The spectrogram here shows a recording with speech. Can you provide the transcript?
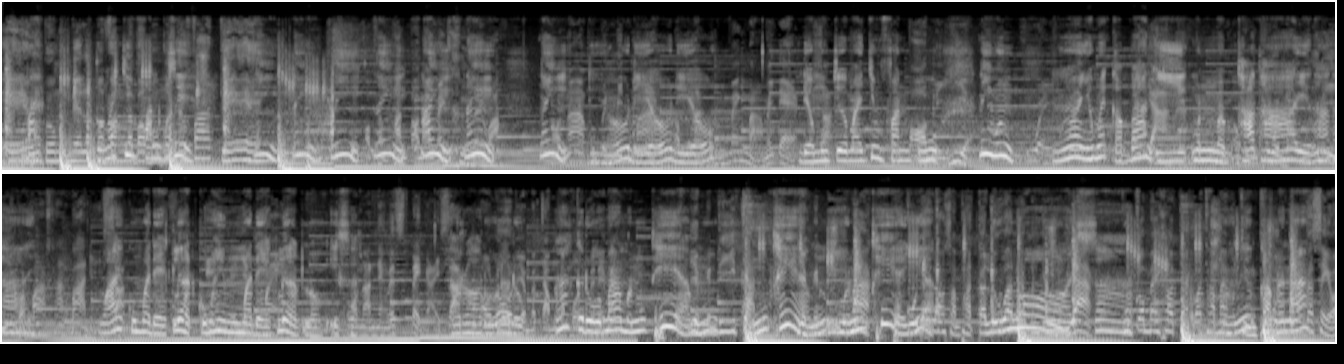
เองไปให้พวกมึงเนี่ยเรามาฟังระบำมันจะฟาดเองนี่นี่นี่นี่นี่นี่นี่เดี๋ยวเดี๋ยวเดี๋ยวแม่งหมาไม่แดกเดี๋ยวมึงเจอไม้จิ้มฟันปลอกูมไอ้เหี้ยนี่มึงเออยังไม่กลับบ้านอีกมันแบบท้าทายท้าทาย บ้ข้างบ้านอีกไว้กูมาแดกเลือดกูไม่ให้มึงมาแดกเลือดหรอกอีโคสัตว์นันยังเลสเปกไอ้สัตว์รอดูรอดูเาโล่เหลี่ยมประจำอะกระโดดมาเหมือนมึงเท่อะเหเหมืลี่อยนมมึกังนดีเหมือนมึงเท่อะเหมือนเหมือนมึงเท่อะกูเหี้ยได้ลองสัมผัสก็รู้ว่าเราอยู่ยากหล่อจ้ะกูก็ไม่เข้าใจว่าทำไมมันเรื่ถึองงกลับแล้วนะเกษว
